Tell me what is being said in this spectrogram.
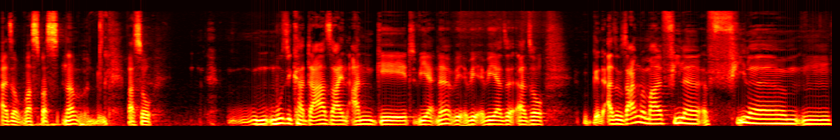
Also was, was, ne, was so Musiker-Dasein angeht, wie, ne, wie, wie, wie er, also, also sagen wir mal, viele, viele, mh, hm,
